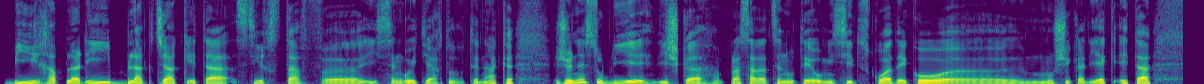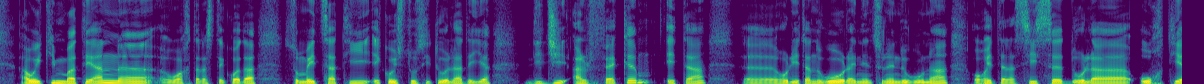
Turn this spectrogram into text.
bi raplari Blackjack eta Sir Staff uh, izango iti hartu dutenak. Jeunez oublié diska plazaratzen dute Homicide Squadeko uh, musikariek eta hauekin batean uh, da zonbait zati ekoiztu zituela deia Digi Alfek eta uh, horietan dugu orain entzunen duguna horretara ziz duela urtia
